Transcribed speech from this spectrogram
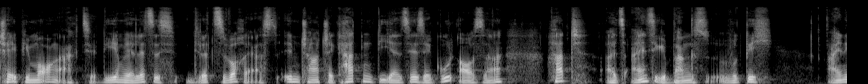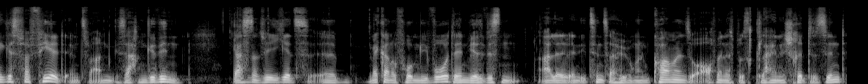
JP Morgan Aktie, die wir letztes, die letzte Woche erst im Chartcheck hatten, die ja sehr, sehr gut aussah, hat als einzige Bank wirklich einiges verfehlt, und zwar an Sachen Gewinn. Das ist natürlich jetzt äh, meckern auf hohem Niveau, denn wir wissen alle, wenn die Zinserhöhungen kommen, so auch wenn das bloß kleine Schritte sind,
